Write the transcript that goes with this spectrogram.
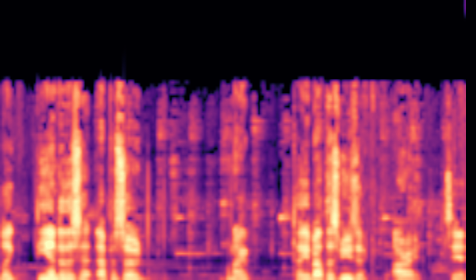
like the end of this episode when I tell you about this music. All right, see ya.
